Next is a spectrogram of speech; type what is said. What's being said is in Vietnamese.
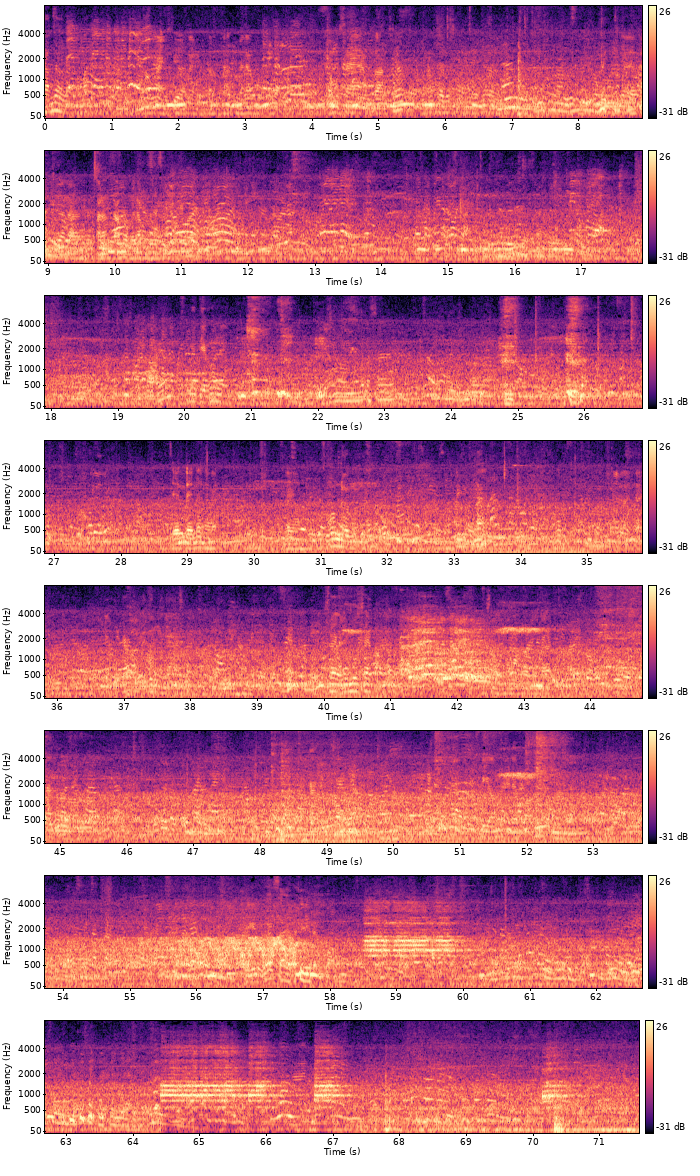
8 giờ ngày xưa này tầm tầm 15 không xa đoàn trước năm giờ bây giờ là khoảng 8 giờ 15 giờ. nói nghe tiếng rồi này tiếng rất là xa đến đến đây này đây rồi con đường. Đi hướng những cái các nội dung ở nhà xe cũng mua xe tặng đi hướng này đẹp lắm đi hướng xe đi đẹp quá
